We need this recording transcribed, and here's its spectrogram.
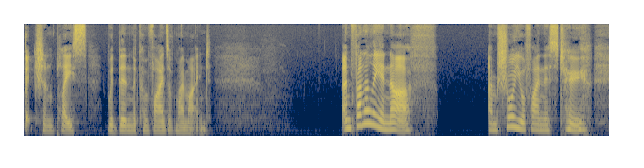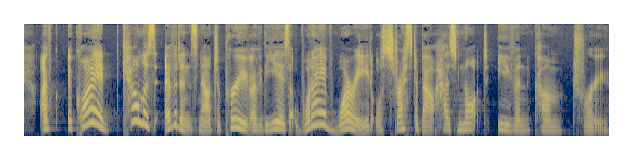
fiction place within the confines of my mind. And funnily enough, I'm sure you'll find this too. I've acquired countless evidence now to prove over the years that what I have worried or stressed about has not even come true.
